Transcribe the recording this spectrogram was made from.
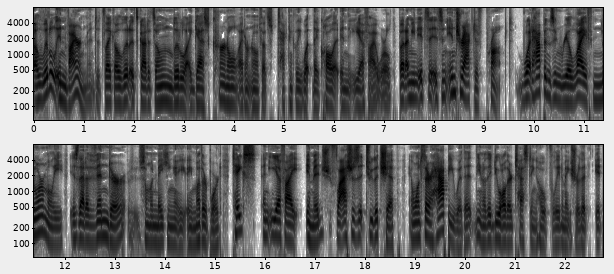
a little environment. It's like a little, it's got its own little, I guess, kernel. I don't know if that's technically what they call it in the EFI world, but I mean, it's it's an interactive prompt. What happens in real life normally is that a vendor, someone making a, a motherboard, takes an EFI image, flashes it to the chip, and once they're happy with it, you know, they do all their testing hopefully to make sure that it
